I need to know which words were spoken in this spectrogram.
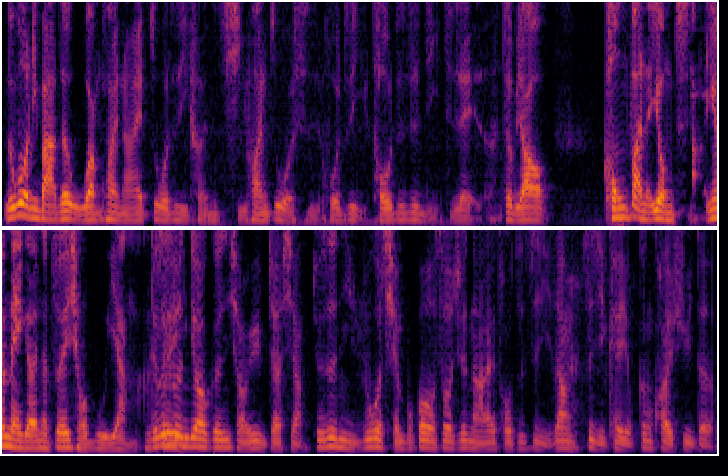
如果你把这五万块拿来做自己可能喜欢做的事，或自己投资自己之类的，这比较空泛的用词啊，因为每个人的追求不一样嘛，你这个论调跟小玉比较像，就是你如果钱不够的时候，就拿来投资自己，让自己可以有更快速的、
